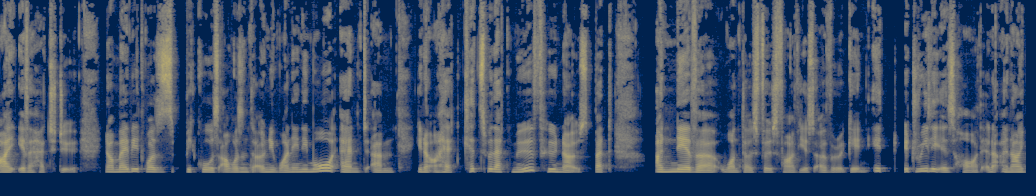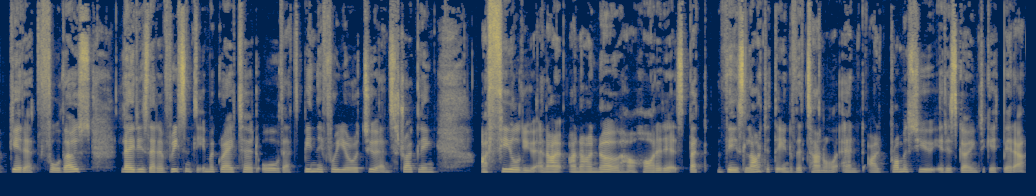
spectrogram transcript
I ever had to do. Now, maybe it was because I wasn't the only one anymore, and um, you know I had kids with that move. Who knows? But I never want those first five years over again. It it really is hard, and and I get it. For those ladies that have recently immigrated or that's been there for a year or two and struggling, I feel you and I and I know how hard it is, but there's light at the end of the tunnel and I promise you it is going to get better.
